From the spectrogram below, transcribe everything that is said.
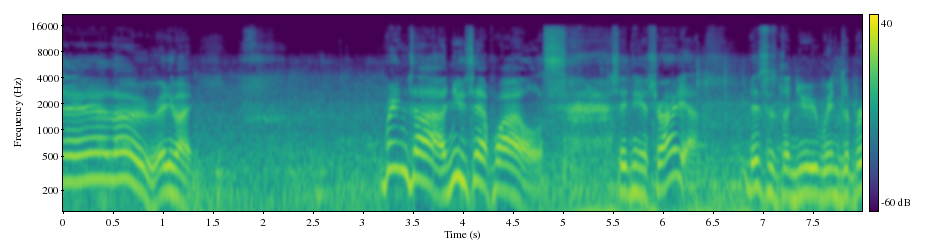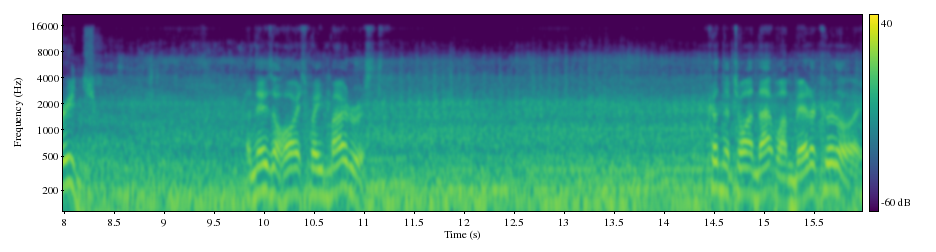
Hello. Anyway, Windsor, New South Wales, Sydney, Australia. This is the new Windsor Bridge. And there's a high-speed motorist. Couldn't have timed that one better, could I?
